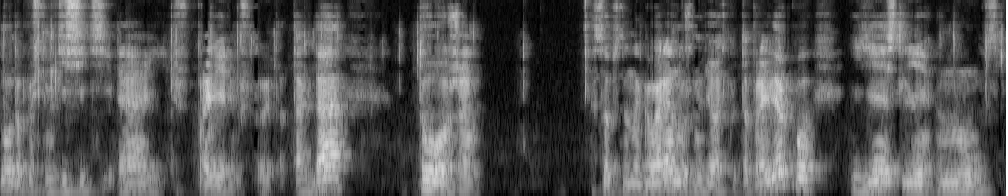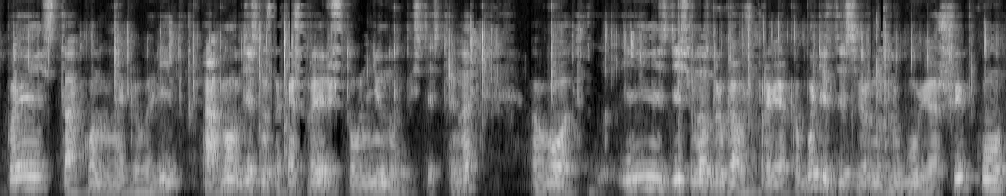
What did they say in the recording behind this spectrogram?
ну, допустим, 10, да, проверим, что это. Тогда тоже, собственно говоря, нужно делать какую-то проверку. Если null space, так, он мне говорит, а, ну, здесь нужно, конечно, проверить, что он не null, естественно. Вот, и здесь у нас другая уже проверка будет, здесь верну другую ошибку.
